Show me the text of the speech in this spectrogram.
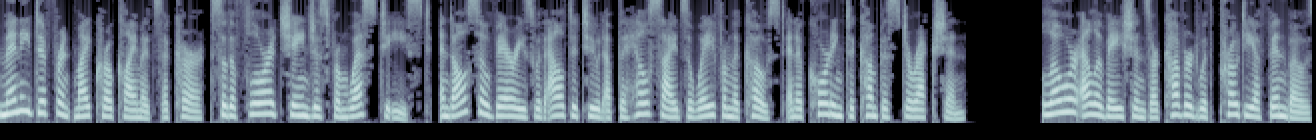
Many different microclimates occur, so the flora changes from west to east, and also varies with altitude up the hillsides away from the coast and according to compass direction. Lower elevations are covered with Protea fynbos,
